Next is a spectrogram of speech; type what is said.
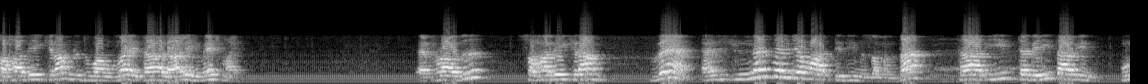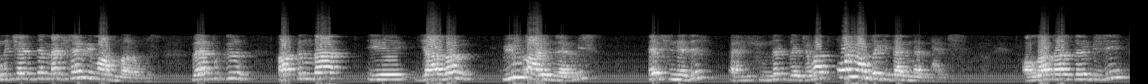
Sahabe-i kiram rıdvanullahi teala aleyhim ecmain. efradı, sahabe-i kiram ve ehl sünnet ve cemaat dediğimiz zaman da tabi'in, tebe-i tabi'in. Bunun içerisinde mezhep imamlarımız ve fıkıh hakkında e, yazan büyük alimlerimiz hepsi nedir? ehl sünnet ve cemaat o yolda gidenlerin hepsi. Allah Teala bizi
